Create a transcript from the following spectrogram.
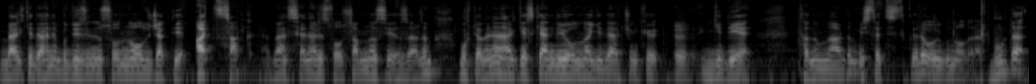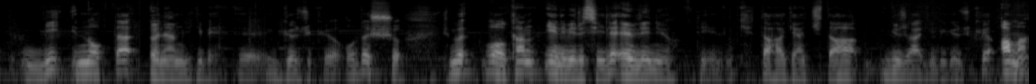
belki de hani bu dizinin sonu ne olacak diye açsak yani ben senarist olsam nasıl yazardım muhtemelen herkes kendi yoluna gider çünkü e, gidiye tanımlardım istatistiklere uygun olarak. Burada bir nokta önemli gibi e, gözüküyor. O da şu. Şimdi Volkan yeni birisiyle evleniyor diyelim ki. Daha genç, daha güzel gibi gözüküyor. Ama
